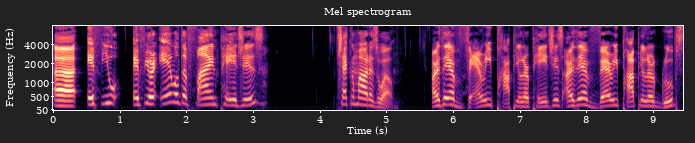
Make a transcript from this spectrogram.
uh, if you if you're able to find pages check them out as well. Are there very popular pages? Are there very popular groups?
